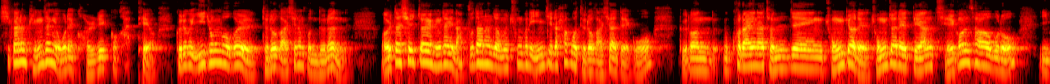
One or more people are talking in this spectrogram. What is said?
시간은 굉장히 오래 걸릴 것 같아요. 그리고 이 종목을 들어가시는 분들은 어, 일단 실적이 굉장히 나쁘다는 점은 충분히 인지를 하고 들어가셔야 되고 그런 우크라이나 전쟁 종결에 종절에 대한 재건 사업으로 이,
